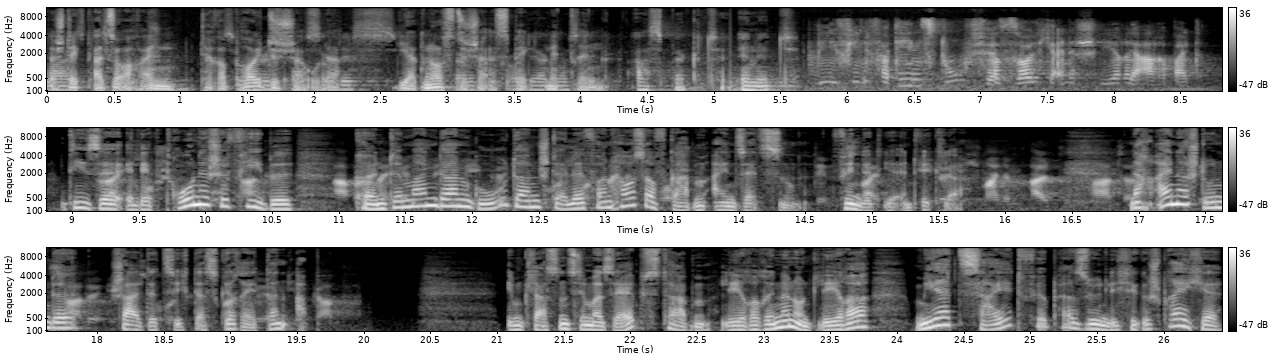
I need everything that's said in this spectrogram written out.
Da steckt also auch ein therapeutischer oder diagnostischer Aspekt mit drin. aspect in it. Wie viel verdienst du für solch eine schwere Arbeit? Diese elektronische Fibel könnte man dann gut anstelle von Hausaufgaben einsetzen, findet ihr Entwickler. Nach einer Stunde schaltet sich das Gerät dann ab. Im Klassenzimmer selbst haben Lehrerinnen und Lehrer mehr Zeit für persönliche Gespräche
